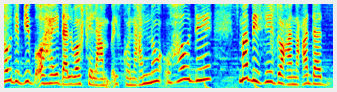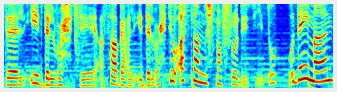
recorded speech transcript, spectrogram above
هودي بيبقوا هيدا الوفي اللي عم بقلكن عنه. وهودي ما بيزيدوا عن عدد الإيد الوحدة أصابع الإيد الوحدة وأصلا مش مفروض يزيدوا. ودايما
